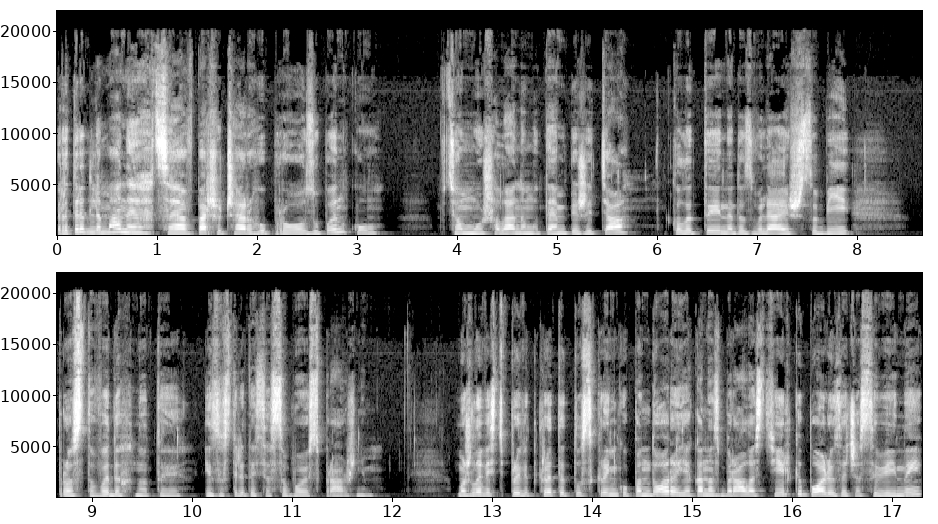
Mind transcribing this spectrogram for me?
Ретрит для мене це в першу чергу про зупинку в цьому шаленому темпі життя, коли ти не дозволяєш собі просто видихнути і зустрітися з собою справжнім. Можливість привідкрити ту скриньку Пандори, яка назбирала стільки болю за часи війни,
